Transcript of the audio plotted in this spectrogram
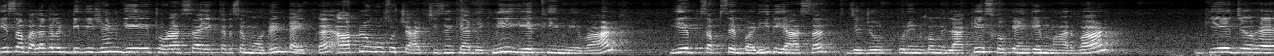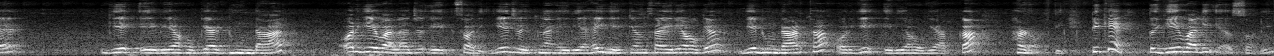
ये सब अलग अलग डिवीज़न, ये थोड़ा सा एक तरह से मॉडर्न टाइप का है। आप लोगों को चार चीज़ें क्या देखनी है? ये थी मेवाड़, ये सबसे बड़ी रियासत जो जोधपुर इनको मिला के इसको कहेंगे मारवाड़। ये जो है, ये एरिया हो गया ढूंढार। और ये वाला जो सॉरी ये जो इतना एरिया है, ये कौन सा एरिया हो गया? ये ढूंढार था और ये एरिया हो गया आपका हड़ौती, ठीक है? तो ये वाली सॉरी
